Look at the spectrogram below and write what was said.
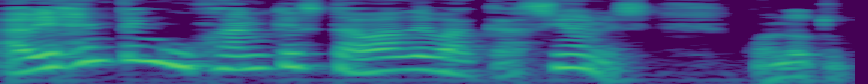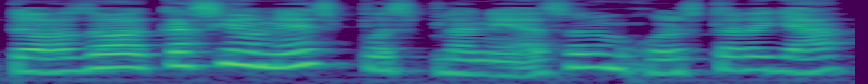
había gente en Wuhan que estaba de vacaciones. Cuando tú te vas de vacaciones, pues planeas a lo mejor estar allá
